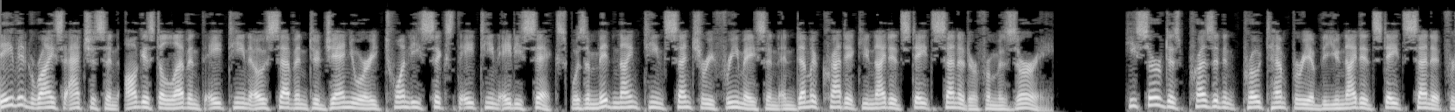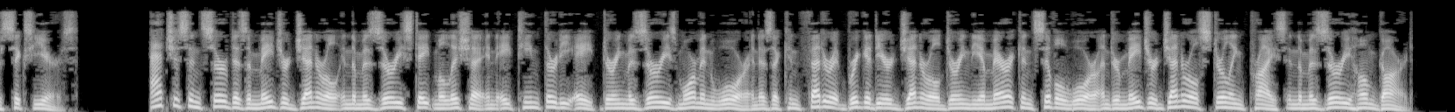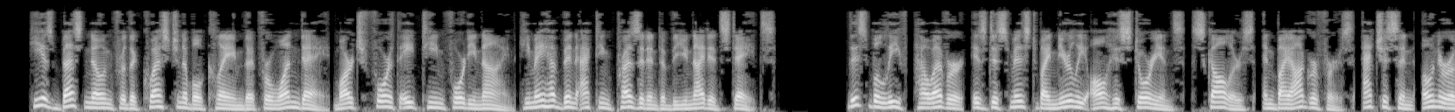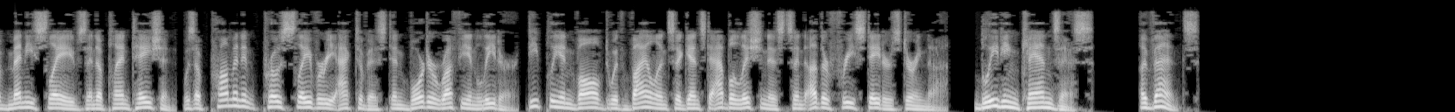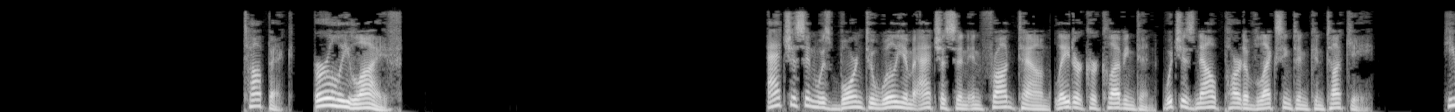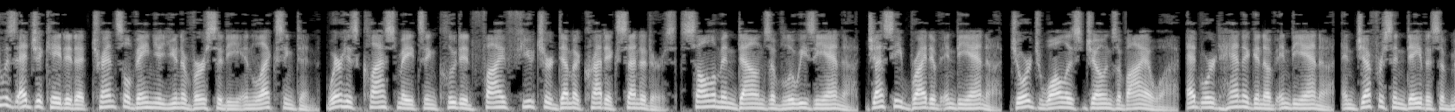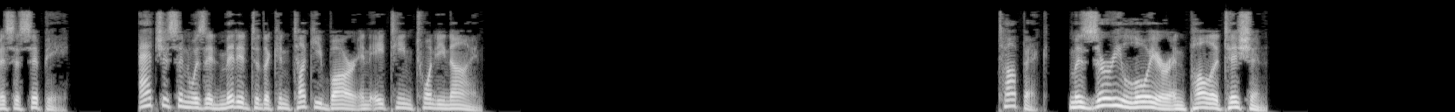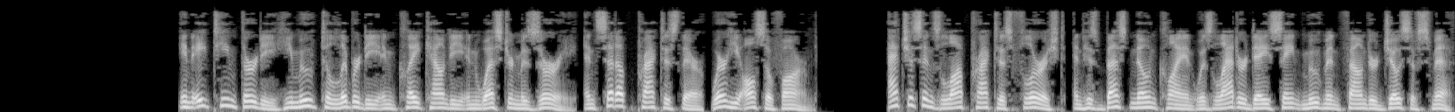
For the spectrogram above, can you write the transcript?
David Rice Atchison August 11, 1807 to January 26, 1886 was a mid-19th century Freemason and Democratic United States Senator from Missouri. He served as President pro tempore of the United States Senate for six years. Atchison served as a major general in the Missouri State Militia in 1838 during Missouri's Mormon War and as a Confederate brigadier general during the American Civil War under Major General Sterling Price in the Missouri Home Guard. He is best known for the questionable claim that for one day March 4, 1849 he may have been acting President of the United States. This belief, however, is dismissed by nearly all historians, scholars, and biographers. Atchison, owner of many slaves and a plantation, was a prominent pro-slavery activist and border ruffian leader, deeply involved with violence against abolitionists and other free staters during the "'Bleeding Kansas' events. Early life Atchison was born to William Atchison in Frogtown later Kirklevington, which is now part of Lexington, Kentucky. He was educated at Transylvania University in Lexington, where his classmates included five future Democratic senators Solomon Downs of Louisiana, Jesse Bright of Indiana, George Wallace Jones of Iowa, Edward Hannegan of Indiana, and Jefferson Davis of Mississippi. Atchison was admitted to the Kentucky bar in 1829. Missouri lawyer and politician In 1830 he moved to Liberty in Clay County in western Missouri, and set up practice there, where he also farmed. Atchison's law practice flourished, and his best-known client was Latter-day Saint movement founder Joseph Smith.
